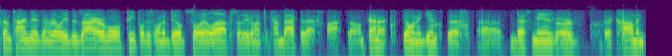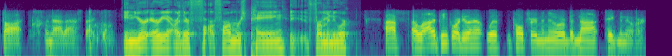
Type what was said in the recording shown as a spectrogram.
sometimes isn't really desirable. People just want to build soil up so they don't have to come back to that spot. So I'm kind of going against the uh, best management or the common thought in that aspect. In your area, are there far- farmers paying for manure? Uh, a lot of people are doing it with poultry manure, but not pig manure.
